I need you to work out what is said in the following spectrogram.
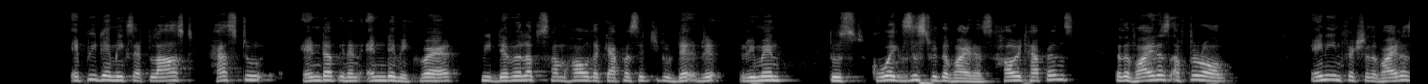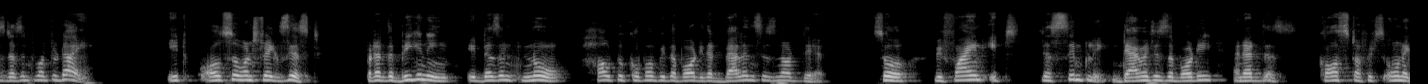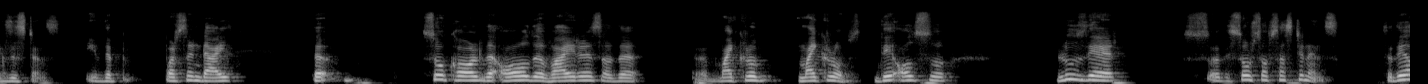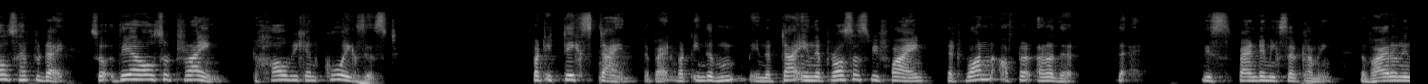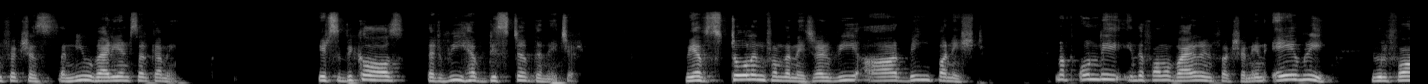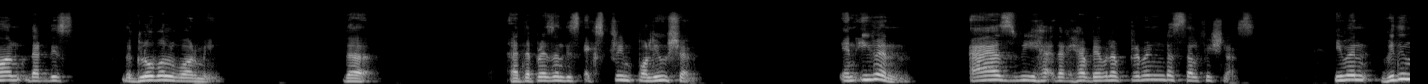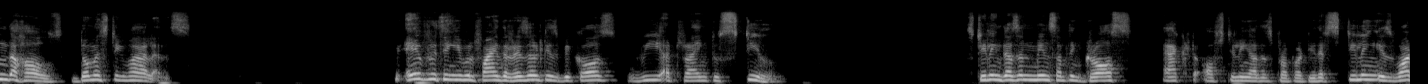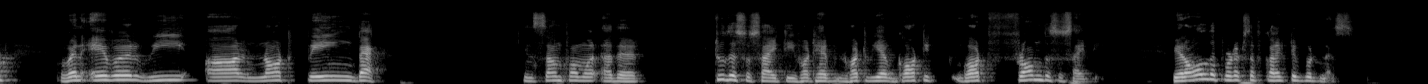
epidemics at last has to end up in an endemic where we develop somehow the capacity to de- re- remain to coexist with the virus. How it happens? That the virus, after all, any infection, the virus doesn't want to die. It also wants to exist. But at the beginning, it doesn't know how to cope up with the body. That balance is not there. So we find it just simply damages the body and at the cost of its own existence. If the person dies, the so-called the, all the virus or the uh, microbe microbes they also lose their so the source of sustenance so they also have to die so they are also trying to how we can coexist but it takes time but in the in the time in the process we find that one after another the, these pandemics are coming the viral infections, the new variants are coming. It's because that we have disturbed the nature. We have stolen from the nature and we are being punished. Not only in the form of viral infection, in every, you will find that this, the global warming, the at the present, this extreme pollution, and even as we ha- that have developed tremendous selfishness, even within the house, domestic violence, everything you will find the result is because we are trying to steal. Stealing doesn't mean something gross act of stealing others property. That stealing is what? Whenever we are not paying back in some form or other to the society what have what we have got it got from the society we are all the products of collective goodness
